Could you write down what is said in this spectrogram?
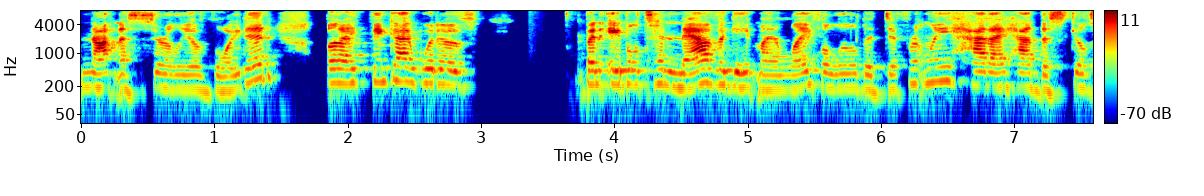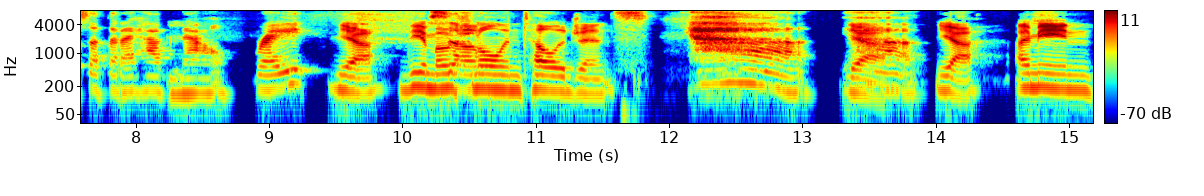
not necessarily avoided but i think i would have been able to navigate my life a little bit differently had I had the skill set that I have now, right? Yeah, the emotional so, intelligence. Yeah, yeah. Yeah. Yeah. I mean,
